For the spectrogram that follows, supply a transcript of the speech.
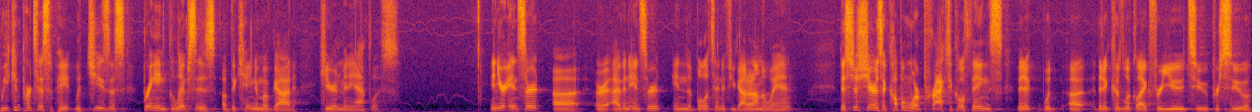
we can participate with Jesus bringing glimpses of the kingdom of God here in Minneapolis. In your insert, uh, or I have an insert in the bulletin if you got it on the way in. This just shares a couple more practical things that it, would, uh, that it could look like for you to pursue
